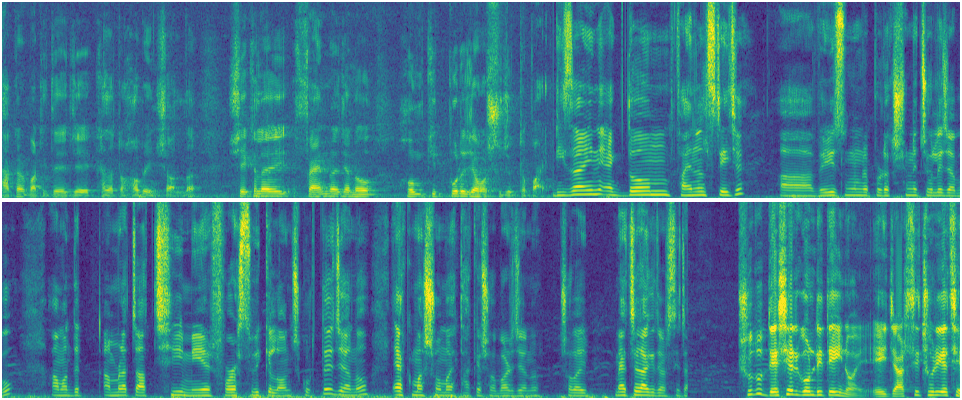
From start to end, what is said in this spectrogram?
ঢাকার মাটিতে যে খেলাটা হবে ইনশাল্লাহ সে খেলায় ফ্যানরা যেন হোম কিট পরে যাওয়ার সুযোগটা পায়। ডিজাইন একদম ফাইনাল স্টেজে। ভেরি সুন আমরা প্রোডাকশনে চলে যাব। আমাদের আমরা চাচ্ছি মেয়ের ফার্স্ট উইকে লঞ্চ করতে যেন এক মাস সময় থাকে সবার যেন। সবাই ম্যাচের আগে জার্সিটা শুধু দেশের গণ্ডিতেই নয় এই জার্সি ছড়িয়েছে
